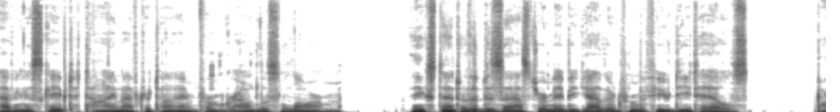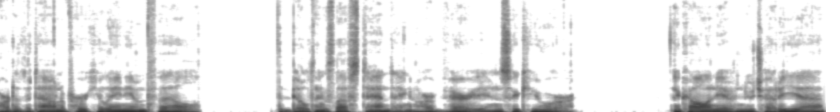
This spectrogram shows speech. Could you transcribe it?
having escaped time after time from groundless alarm. The extent of the disaster may be gathered from a few details. Part of the town of Herculaneum fell. The buildings left standing are very insecure. The colony of Nuceria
